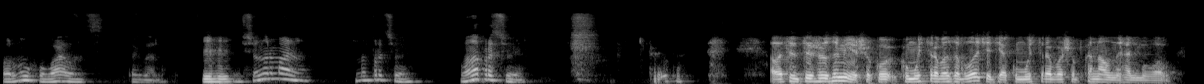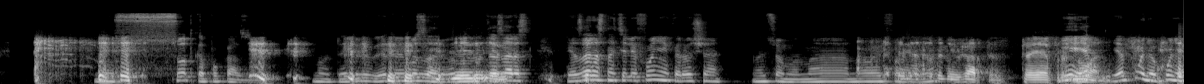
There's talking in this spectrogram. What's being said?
порнуху, violence і так далі. Угу. І все нормально. Вона працює. Вона працює. Круто. Але ти, ти ж розумієш, що комусь треба заблочити, а комусь треба, щоб канал не гальмував. Ну, сотка показує. Ну, я тобі, я тобі базарю. От, Ні, ні, от я, ні. зараз, я зараз на телефоні, коротше, на цьому, на, на Я Wi-Fi. не Да? зрозумів жарти. То я про Ні, ну, я, ладно. я поняв, поняв.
